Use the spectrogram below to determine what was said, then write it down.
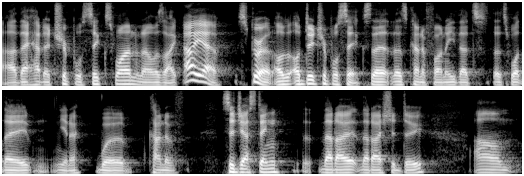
uh, they had a triple six one, and I was like, oh yeah, screw it, I'll, I'll do triple six. That, that's kind of funny. That's that's what they you know were kind of suggesting that I that I should do. Um,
